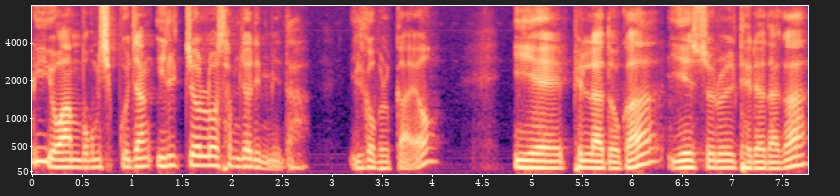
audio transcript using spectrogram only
우리 요한복음 19장 1절로 3절입니다. 읽어볼까요? 이에 빌라도가 예수를 데려다가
